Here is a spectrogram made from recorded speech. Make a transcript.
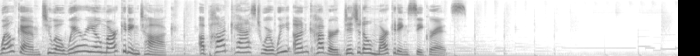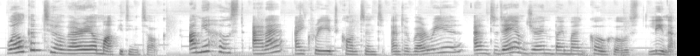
Welcome to Awario Marketing Talk, a podcast where we uncover digital marketing secrets. Welcome to Awario Marketing Talk. I'm your host Anna. I create content at Awario, and today I'm joined by my co-host Lina.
